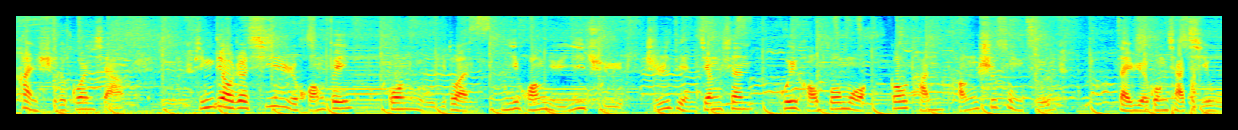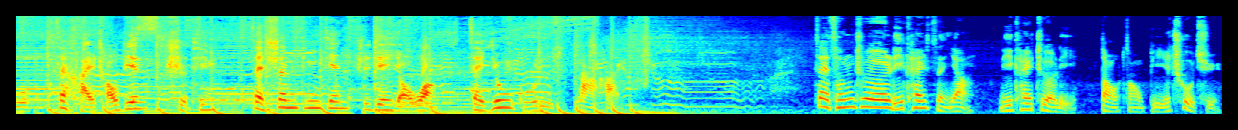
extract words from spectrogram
汉时的关峡，凭吊着昔日皇妃，光舞一段霓凰羽衣曲，指点江山，挥毫泼墨，高谈唐诗宋词，在月光下起舞，在海潮边视听。在山顶间之间遥望，在幽谷里呐喊。在乘车离开怎样？离开这里，到到别处去，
